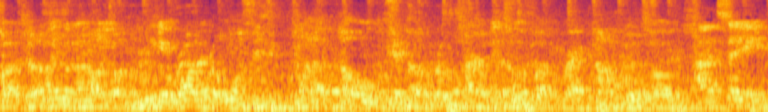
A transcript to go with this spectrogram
jugs, jugs, like you know what I mean? To get real, water. real ones. One of those Yeah, ones. turned into a fucking gravity Nah, I'm bomb. good. So I'd say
